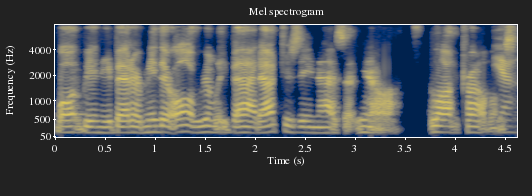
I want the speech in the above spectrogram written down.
won't be any better. I mean, they're all really bad. Atrazine has, a, you know, a lot of problems, Yeah.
